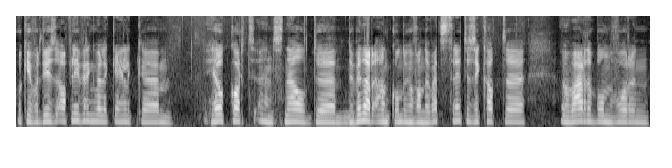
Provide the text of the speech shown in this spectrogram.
Oké, voor deze aflevering wil ik eigenlijk ehm, heel kort en snel de, de winnaar aankondigen van de wedstrijd. Dus ik had eh, een waardebon voor een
